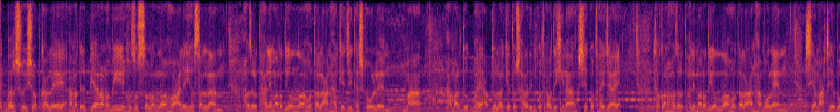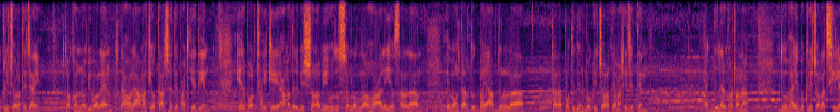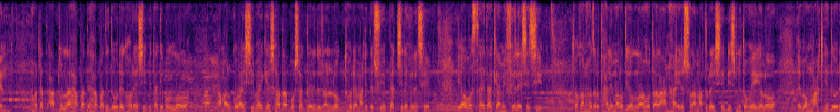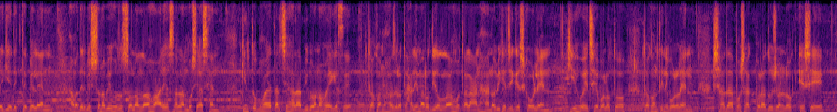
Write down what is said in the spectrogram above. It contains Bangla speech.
একবার শৈশবকালে আমাদের পিয়ারা নবী হুজুর সাল্লাহ আলহিহসাল্লাম হজরত হালিমা রদিউল্লাহ তাল আনহাকে জিজ্ঞাসা করলেন, মা, আমার দুধ ভাই আবদুল্লাহকে তো সারাদিন কোথাও দেখি না, সে কোথায় যায়? তখন হজরত হালিমা রদিউল্লাহ তাল আনহা বলেন, সে মাঠে বকরি চড়াতে যায়। তখন নবী বলেন, তাহলে আমাকেও তার সাথে পাঠিয়ে দিন। এরপর থেকে আমাদের বিশ্ব নবী হুজুর সাল্লাহ আলহিহসাল্লাম এবং তার দুধ ভাই আবদুল্লাহ তারা প্রতিদিন বকরি চড়াতে মাঠে যেতেন। একদিনের ঘটনা, দু ভাই বকরি চড়াচ্ছিলেন। হঠাৎ আবদুল্লাহ হাঁপাতে হাঁপাতে দৌড়ে ঘরে এসে পিতাকে বলল, আমার কোরাইশি ভাইকে সাদা পোশাকধারী দুজন লোক ধরে মাটিতে শুয়ে পেট ছিঁড়ে ফেলেছে। এ অবস্থায় তাকে আমি ফেলে এসেছি। তখন হজরত হালিমা রদিউল্লাহ তাল আনহা এটা শোনা মাত্রই সে বিস্মিত হয়ে গেল এবং মাঠে দৌড়ে গিয়ে দেখতে পেলেন আমাদের বিশ্বনবী হুজুর সাল্লাহ আলিয়াল্লাম বসে আছেন। কিন্তু ভয়ে তার চেহারা বিবর্ণ হয়ে গেছে। তখন হজরত হালিমা রদিউল্লাহ তাল আনহা নবীকে জিজ্ঞেস করলেন, কি হয়েছে বলো তো? তখন তিনি বললেন, সাদা পোশাক পরা দুজন লোক এসে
